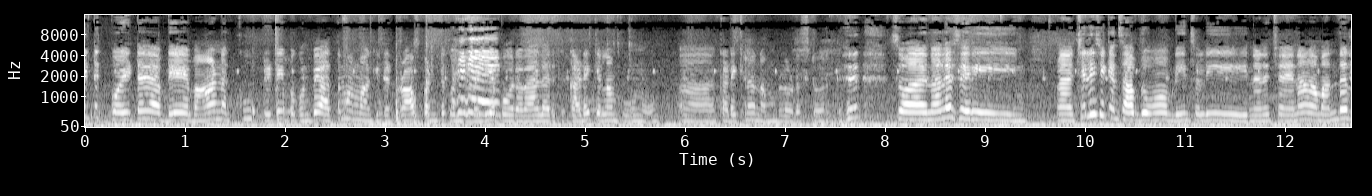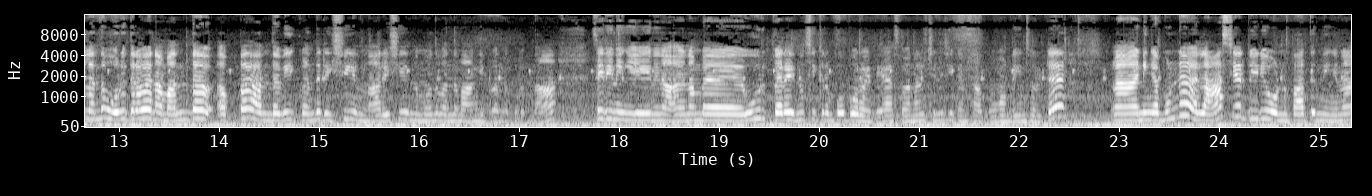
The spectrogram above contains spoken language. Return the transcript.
வீட்டுக்கு போயிட்டு அப்படியே வானை கூப்பிட்டுட்டு இப்போ கொண்டு போய் அத்தை மாமா கிட்ட ட்ராப் பண்ணிட்டு கொஞ்சம் வெளியே போற வேலை இருக்கு. கடைக்கெல்லாம் போகணும். கடைக்கெல்லாம் நம்மளோட ஸ்டோருக்கு ஸோ அதனால சரி சில்லி சிக்கன் சாப்பிடுவோம் அப்படின்னு சொல்லி நினைச்சேன். ஏன்னா நான் வந்ததுல இருந்து ஒரு தடவை நான் வந்த அப்ப அந்த வீக் வந்து ரிஷி இருந்தான். ரிஷி இருந்தபோது வந்து வாங்கிட்டு வந்து கொடுத்தான். சரி நீங்க நம்ம ஊருக்கு வேற இன்னும் சீக்கிரம் போக போறோம் இல்லையா? ஸோ அதனால சில்லி சிக்கன் சாப்பிடுவோம் அப்படின்னு சொல்லிட்டு நீங்கள் நீங்க முன்ன லாஸ்ட் இயர் வீடியோ ஒன்று பார்த்துருந்தீங்கன்னா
